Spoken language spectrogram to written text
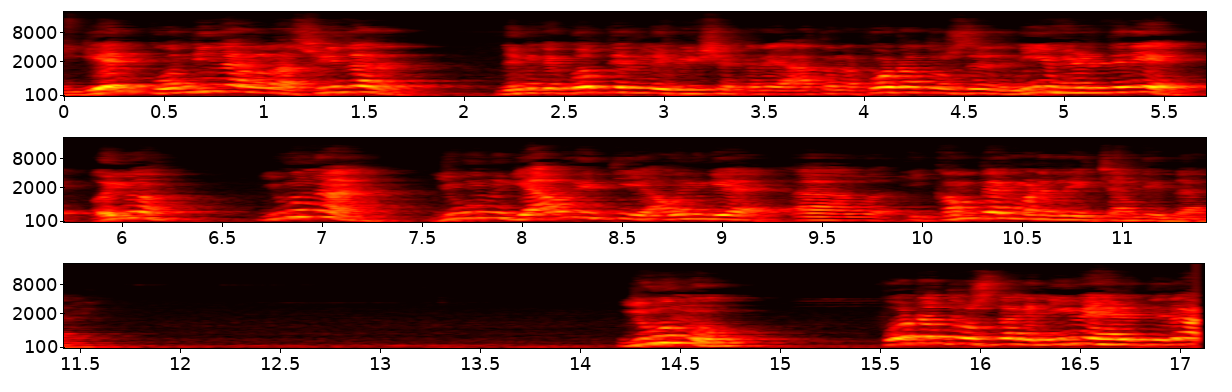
ಈಗೇನು ಕೊಂದಿದಾರಲ್ಲ ಶ್ರೀಧರ್, ನಿಮಗೆ ಗೊತ್ತಿರಲಿ ವೀಕ್ಷಕರೇ, ಆತನ ಫೋಟೋ ತೋರಿಸಿದ್ರೆ ನೀವು ಹೇಳ್ತೀರಿ, ಅಯ್ಯೋ, ಇವನ, ಇವನು ಯಾವ ರೀತಿ ಅವನಿಗೆ ಈ ಕಂಪೇರ್ ಮಾಡಿದ್ರೆ ಈ ಚಂದ ಇದ್ದಾನೆ. ಇವನು ಫೋಟೋ ತೋರಿಸಿದಾಗ ನೀವೇ ಹೇಳ್ತೀರಾ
